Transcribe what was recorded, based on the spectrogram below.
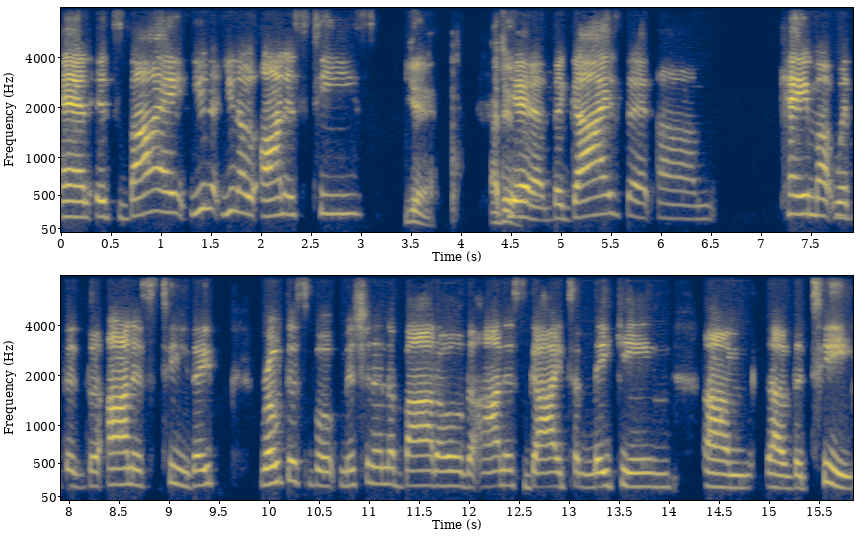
and it's by you know you know Honest Teas. Yeah, I do. Yeah, the guys that um, came up with the, the Honest Tea. They wrote this book, Mission in the Bottle: The Honest Guide to Making um, uh, the Tea.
